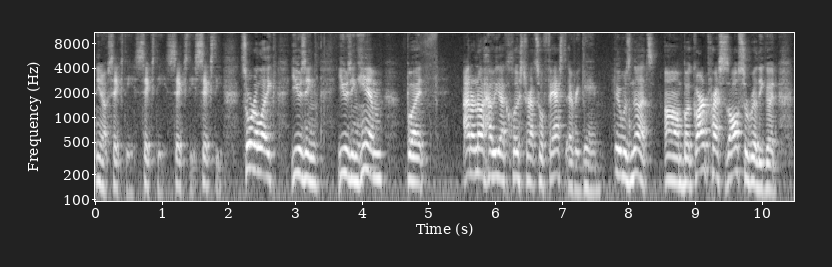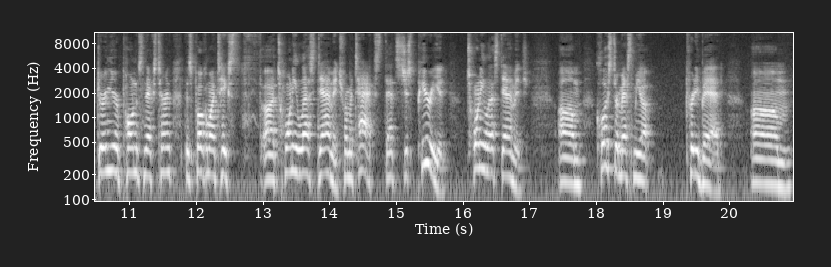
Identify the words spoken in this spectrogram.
you know 60 60 60 60 sort of like using using him but I don't know how he got close to out so fast every game. It was nuts. Um, but guard press is also really good. During your opponent's next turn, this Pokemon takes uh, 20 less damage from attacks. That's just period. 20 less damage. Um, Cloyster messed me up pretty bad. Um,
